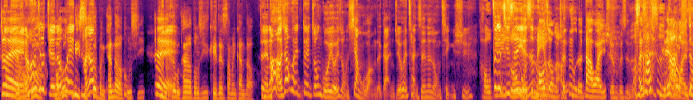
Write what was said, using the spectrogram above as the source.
对，然后就觉得会历史课本看到的东西，对，课本看到的东西可以在上面看到。对，然后好像会对中国有一种向往的感觉，会产生那种情绪。好，这个其实也是某种程度的大外宣，不是吗？还是他是大外宣？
